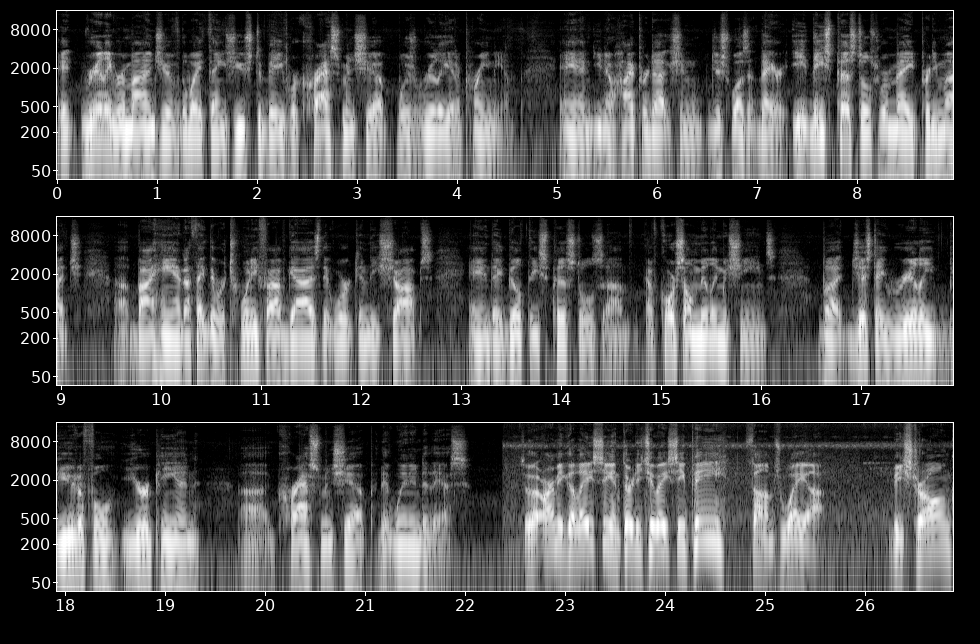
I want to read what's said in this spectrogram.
It really reminds you of the way things used to be where craftsmanship was really at a premium and you know high production just wasn't there. E these pistols were made pretty much uh, by hand. I think there were 25 guys that worked in these shops and they built these pistols, um, of course on milling machines, but just a really beautiful European uh, craftsmanship that went into this. So the Armi Galesi and 32 ACP, thumbs way up. Be strong,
